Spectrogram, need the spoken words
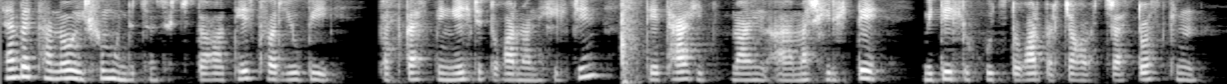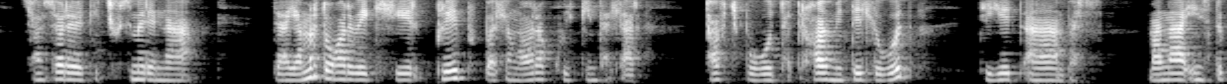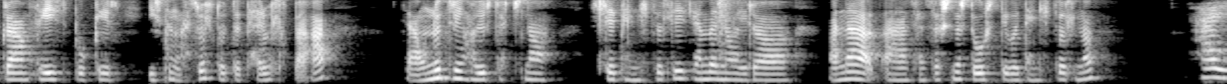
Сайн байцгаана уу эрхэм хүндэт сонсогчдоо. Test for UB подкастын ээлжид дугаар маань эхэлж байна. Тэгээ та хэд маань маш хэрэгтэй мэдээлэл өгөхүйц дугаар болж байгаа учраас дуустал нь сонсоорой гэж хүсмээр байна. За ямар дугаар вэ гэхээр prep болон oro quick-ийн талаар товч бөгөөд тодорхой мэдээлэл өгөөд тэгээд бас манай Instagram, Facebook-ээр ирсэн асуултуудад хариулах байгаа. За өнөөдрийн хоёр зочноо эхлээд танилцуулъя. Сайн байна уу хоёроо? Манай сонсогч нарт өөрсдийгөө танилцуулна уу? Хай.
